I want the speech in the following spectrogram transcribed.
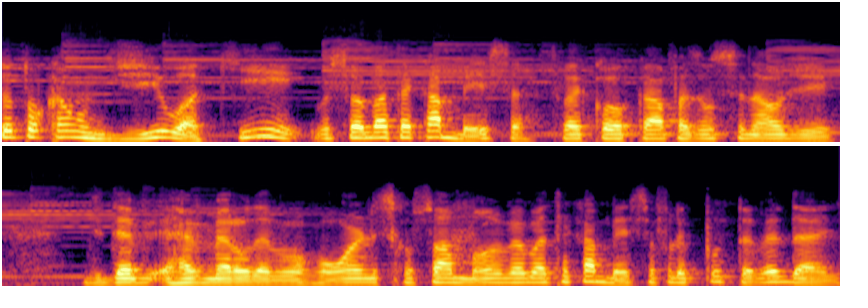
se eu tocar um Dio aqui, você vai bater a cabeça. Você vai colocar, fazer um sinal de, de Heavy Metal Devil Horns com sua mão e vai bater a cabeça. Eu falei, puta, é verdade.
